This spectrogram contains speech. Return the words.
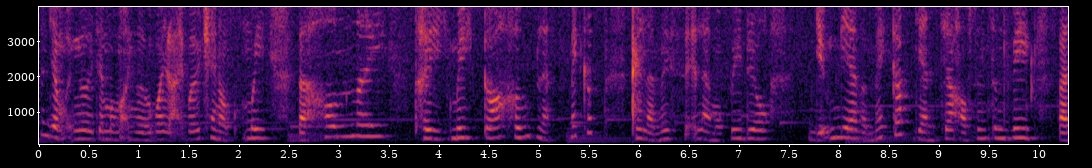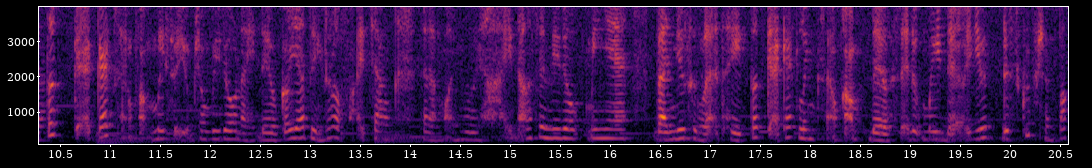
xin chào mọi người, chào mừng mọi người quay lại với channel của My. Và hôm nay thì My có hứng làm makeup Nên là My sẽ làm một video dưỡng da và makeup dành cho học sinh sinh viên. Và tất cả các sản phẩm My sử dụng trong video này đều có giá tiền rất là phải chăng? Nên là mọi người hãy đón xem video của My nha. Và như thường lệ thì tất cả các link sản phẩm đều sẽ được My để ở dưới description box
